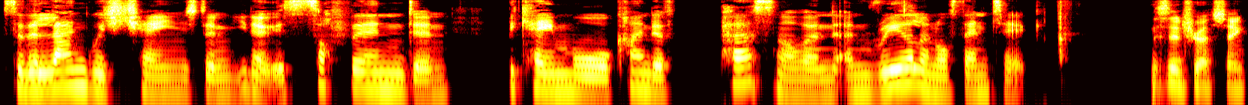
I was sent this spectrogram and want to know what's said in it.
So the language changed and, you know, it softened and became more kind of personal and, and real and authentic. It's interesting.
